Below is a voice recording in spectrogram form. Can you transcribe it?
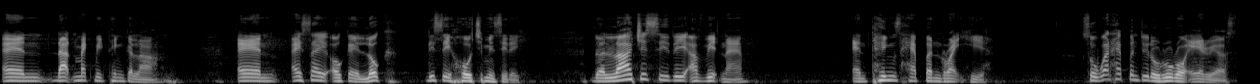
And that make me think a lot. And I say, okay, look, this is Ho Chi Minh City, the largest city of Vietnam, and things happen right here. So what happened to the rural areas?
